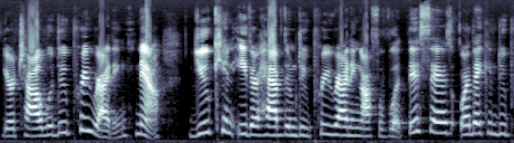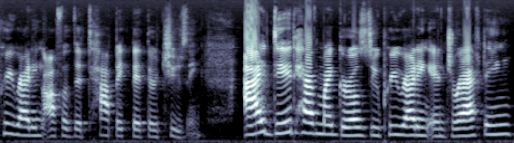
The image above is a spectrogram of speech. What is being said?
your child will do pre-writing. Now, you can either have them do pre-writing off of what this says, or they can do pre-writing off of the topic that they're choosing. I did have my girls do pre-writing and drafting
